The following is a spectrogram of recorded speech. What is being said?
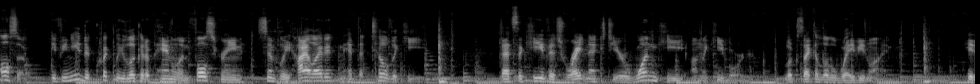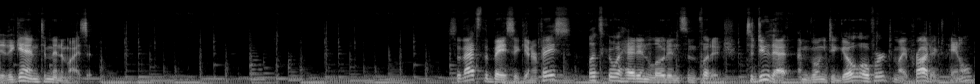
Also, if you need to quickly look at a panel in full screen, simply highlight it and hit the tilde key. That's the key that's right next to your 1 key on the keyboard. Looks like a little wavy line. Hit it again to minimize it. So that's the basic interface. Let's go ahead and load in some footage. To do that, I'm going to go over to my project panel,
